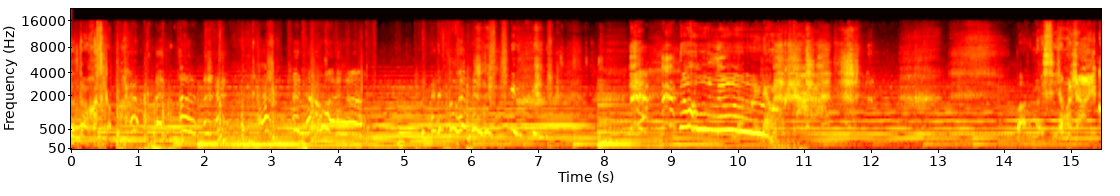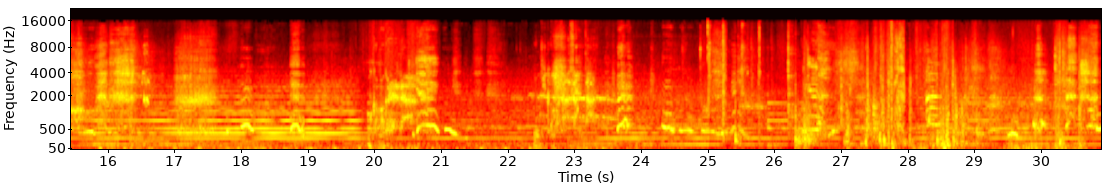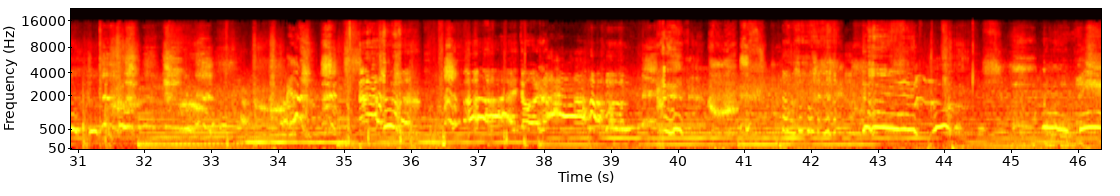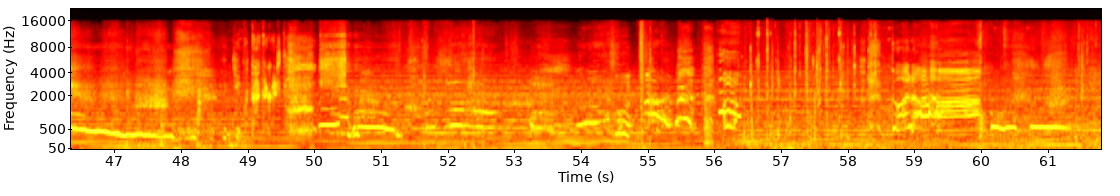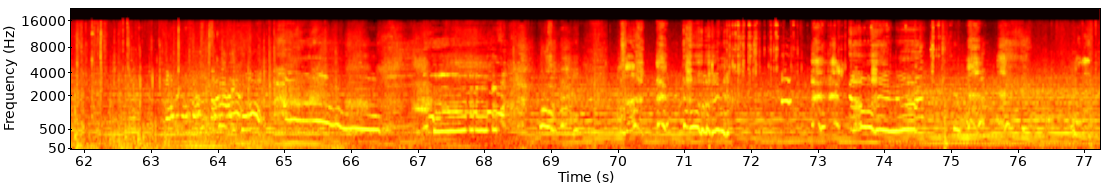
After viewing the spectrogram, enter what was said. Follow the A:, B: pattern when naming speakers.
A: Tatakas ka pa. Tama na. Tama
B: na. Kailangan
A: kita. Para maisin
B: ang alahe ko. Huwag ka mag-alala. Hindi ka masasaktan.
